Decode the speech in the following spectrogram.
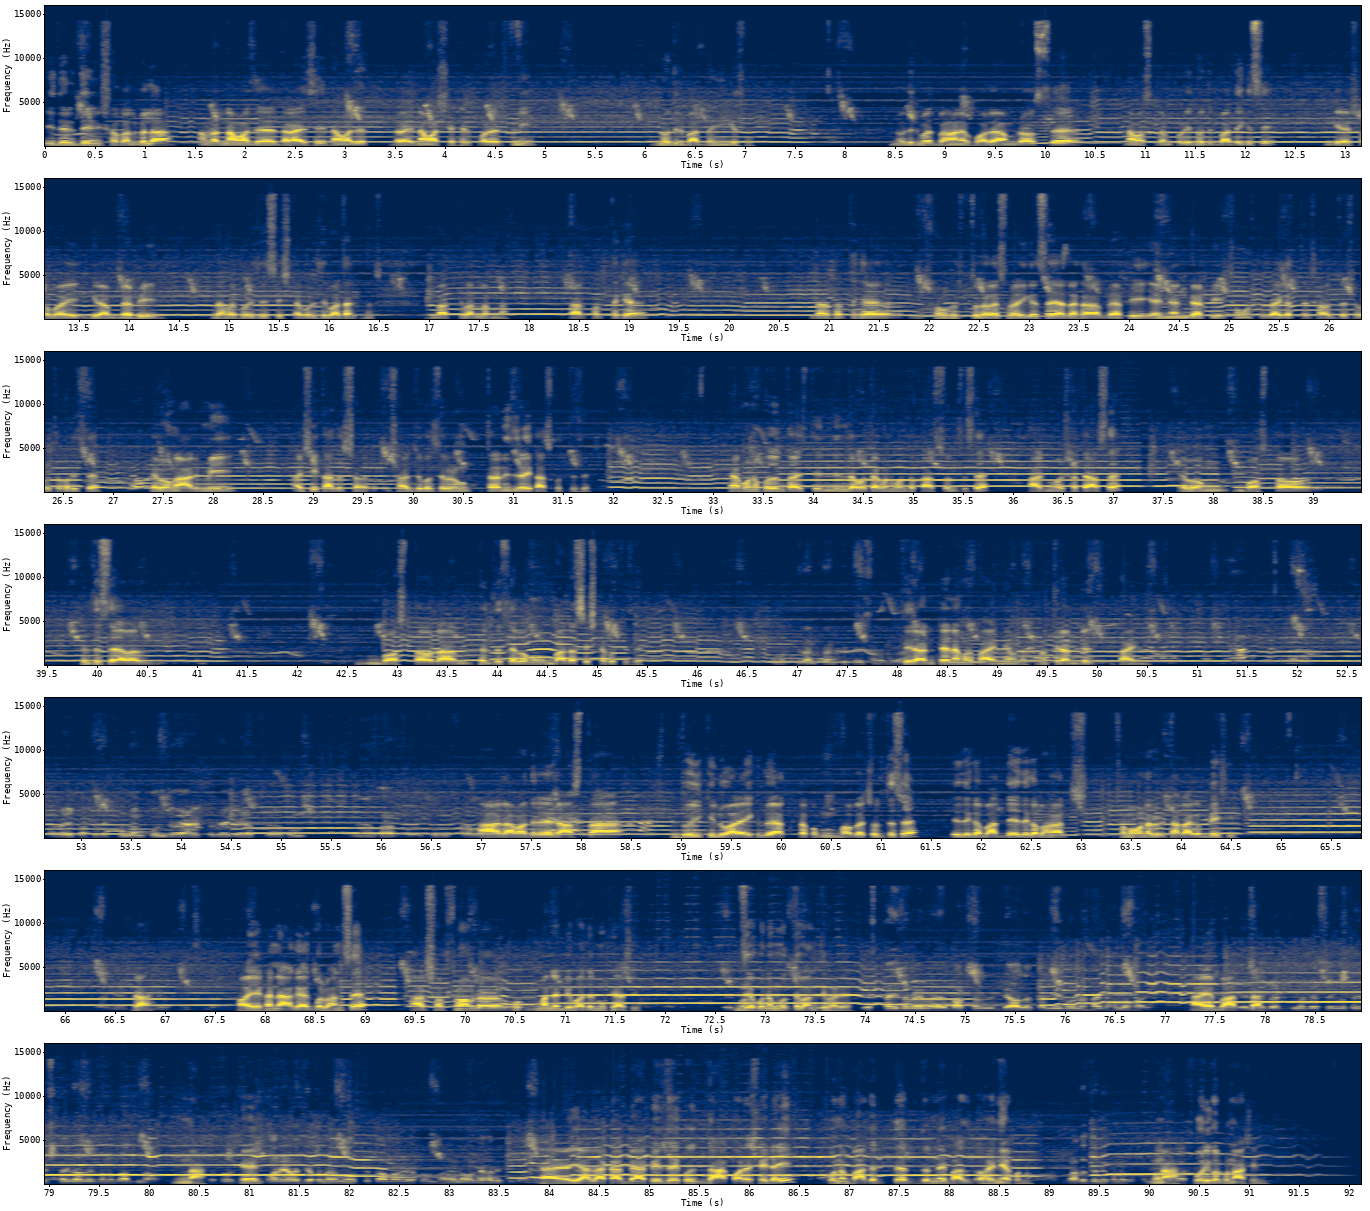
ঈদের দিন সকালবেলা আমরা নামাজে দাঁড়াইছি, নামাজে দাঁড়াই নামাজ শেষের পরে শুনি নদীর বাঁধ ভেঙে গেছে। নদীর বাঁধ ভাঙানোর পরে আমরা হচ্ছে নামাজ কালাম করি নদীর বাঁধে গেছি। গিয়ে সবাই গ্রামব্যাপী ঝাঁপায় পড়েছি, চেষ্টা করেছি বাঁধার, কিন্তু বাঁধতে পারলাম না। তারপর থেকে তারপর থেকে সমস্ত জায়গায় ছড়াই গেছে এলাকা ব্যাপী ইউনিয়ন ব্যাপী সমস্ত জায়গাতে সাহায্য সহযোগিতা করেছে এবং আর্মি এসে কাজের সাহায্য করছে এবং তারা নিজেরাই কাজ করতেছে। এখনও পর্যন্ত আজ তিন দিন যাবত এখনও পর্যন্ত কাজ চলতেছে আর্মিও সাথে আছে এবং বস্তাও ফেলতেছে আবার বস্তাও ফেলতেছে এবং বাঁধার চেষ্টা করতেছে? ত্রাণ ট্রেন এখনও পাইনি আমরা কোনো ত্রাণ ট্রেন পাইনি। আর আমাদের রাস্তা দুই কিলো আড়াই কিলো একরকম ভাবে চলতেছে। এই জায়গা বাদ দিয়ে এই জায়গা ভাঙার সম্ভাবনা তার আগে বেশি। হয় এখানে আগে একবার ভাঙছে। আর সবসময় আমরা মানে বিপদের মুখে আসি যে কোনো মুহূর্তে ভাঙতে পারে। স্থায়ীভাবে যদি দেওয়া যায়। তাহলে মনে হয় ভালো হয়। আর এই বাদটা এই যে ব্যাটগুলো দেশ এগুলো তো স্থায়ীভাবে কোনো বাদ না। না। এ তো পরে যে কোনো মুহূর্তে তো আবার এরকম ভাঙন দেখা দিতে হ্যাঁ, এই এলাকা ব্যাপী যে যা করে সেটাই কোনো বাজেটের জন্য বাজ হয়নি এখনও। বাদের জন্য কোনো না পরিকল্পনা আসেনি।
